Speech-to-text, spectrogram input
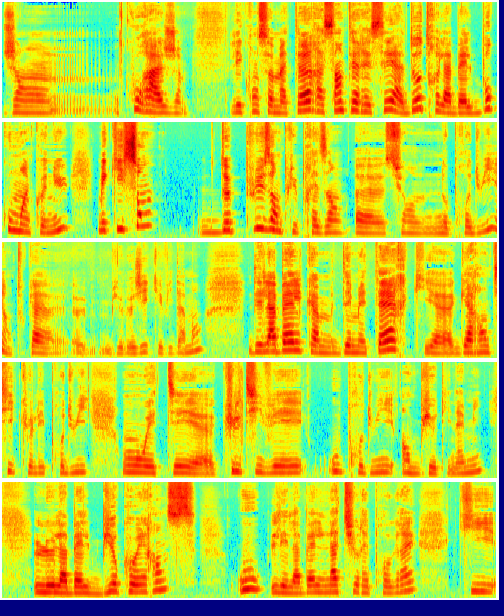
j'encourage les consommateurs à s'intéresser à d'autres labels beaucoup moins connus, mais qui sont de plus en plus présents euh, sur nos produits, en tout cas euh, biologiques évidemment. Des labels comme Déméter qui euh, garantit que les produits ont été cultivés ou produits en biodynamie. Le label Biocohérence ou les labels Nature et Progrès qui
